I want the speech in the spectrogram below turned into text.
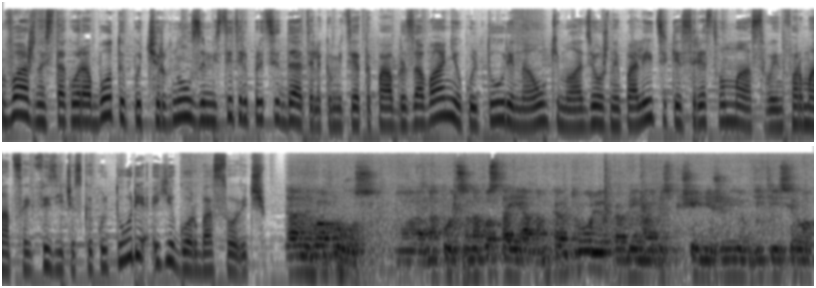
Важность такой работы подчеркнул заместитель председателя Комитета по образованию, культуре, науке, молодежной политике, средствам массовой информации, физической культуре Егор Басович. Данный вопрос вопрос э, находится на постоянном контроле. Проблема обеспечения жильем детей-сирот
